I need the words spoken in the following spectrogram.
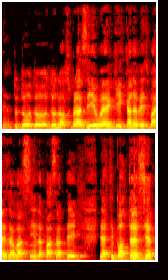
do, do, do, nosso Brasil é que cada vez mais a vacina passa a ter certa importância,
